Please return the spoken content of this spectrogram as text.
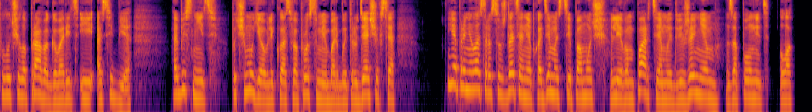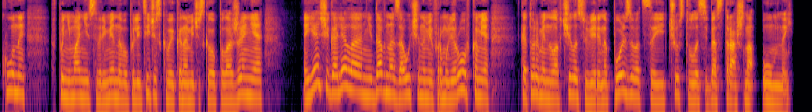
получила право говорить и о себе, объяснить, почему я увлеклась вопросами борьбы трудящихся, я принялась рассуждать о необходимости помочь левым партиям и движениям заполнить лакуны в понимании современного политического и экономического положения. Я щеголяла недавно заученными формулировками, которыми наловчилась уверенно пользоваться и чувствовала себя страшно умной.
